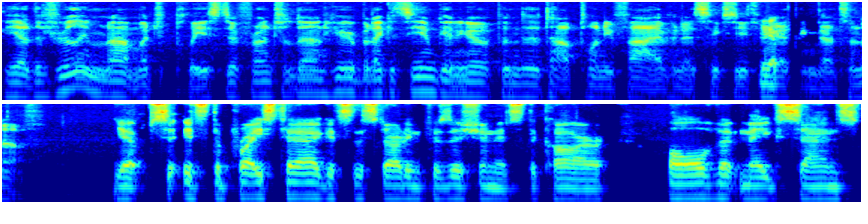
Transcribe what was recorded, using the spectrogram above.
Yeah, there's really not much place differential down here, but I could see him getting up into the top 25, and at 63, yep. I think that's enough. Yep, it's the price tag, it's the starting position, it's the car. All of it makes sense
